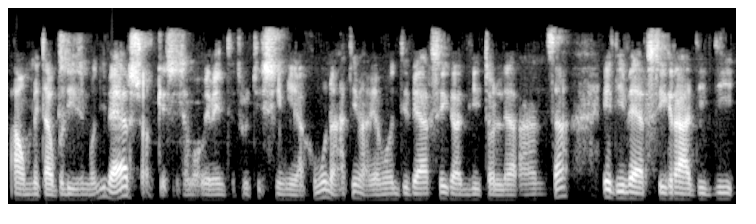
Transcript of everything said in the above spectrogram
ha un metabolismo diverso, anche se siamo ovviamente tutti simili accomunati, ma abbiamo diversi gradi di tolleranza e diversi gradi di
